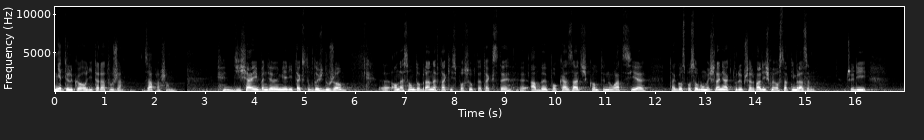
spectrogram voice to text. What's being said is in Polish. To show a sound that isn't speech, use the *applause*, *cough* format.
nie tylko o literaturze. Zapraszam. Dzisiaj będziemy mieli tekstów dość dużo. One są dobrane w taki sposób, te teksty, aby pokazać kontynuację tego sposobu myślenia, który przerwaliśmy ostatnim razem. Czyli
